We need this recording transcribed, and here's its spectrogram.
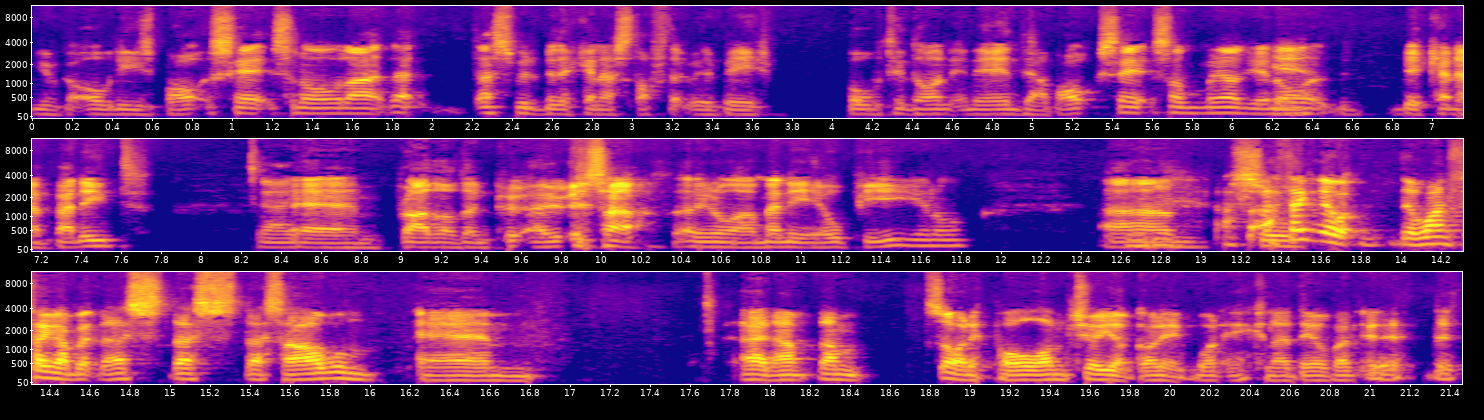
you've got all these box sets and all that. That this would be the kind of stuff that would be bolted onto the end of a box set somewhere. You know, Yeah. it would be kind of buried um, rather than put out as a you know a mini LP. You know. Um, I, th- so- I think the the one thing about this this this album, um, and I'm, I'm sorry, Paul, I'm sure you're going to want to kind of delve into the the,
